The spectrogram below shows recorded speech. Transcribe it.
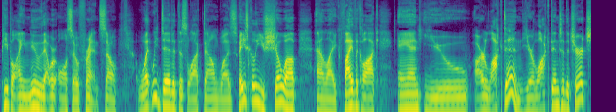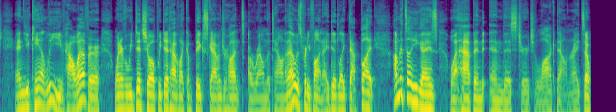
people I knew that were also friends. So, what we did at this lockdown was basically you show up at like five o'clock and you are locked in. You're locked into the church and you can't leave. However, whenever we did show up, we did have like a big scavenger hunt around the town, and that was pretty fun. I did like that. But I'm going to tell you guys what happened in this church lockdown, right? So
